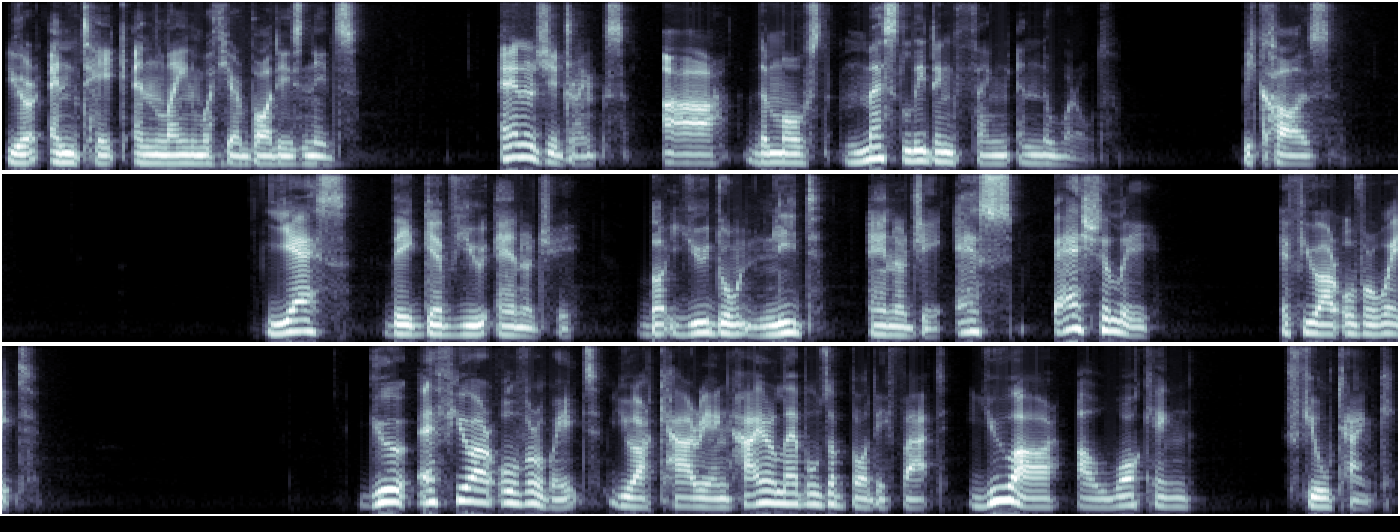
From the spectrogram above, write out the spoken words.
your intake in line with your body's needs. Energy drinks are the most misleading thing in the world because yes, they give you energy, but you don't need energy, especially if you are overweight. You, if you are overweight, you are carrying higher levels of body fat, you are a walking fuel tank.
